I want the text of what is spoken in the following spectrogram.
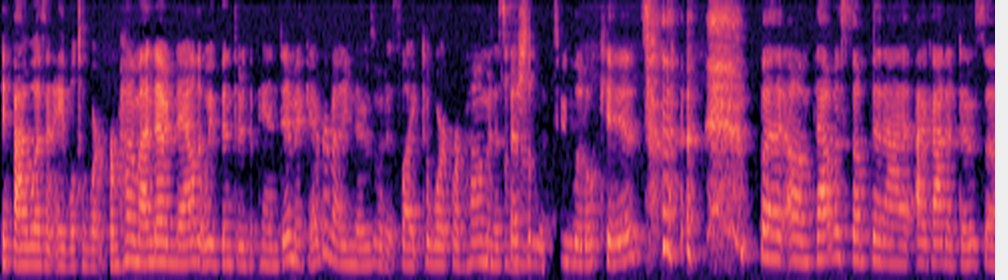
if I wasn't able to work from home. I know now that we've been through the pandemic, everybody knows what it's like to work from home, and especially mm-hmm. with two little kids. but um, that was something I, I got a dose of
